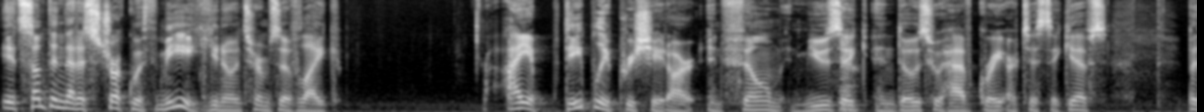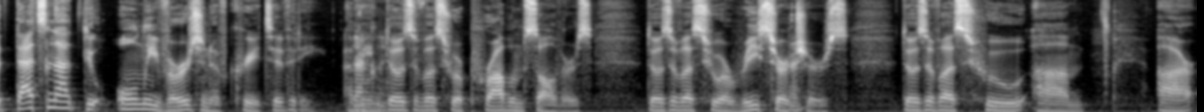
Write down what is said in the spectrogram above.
it's something that has struck with me. You know, in terms of like I deeply appreciate art and film and music yeah. and those who have great artistic gifts, but that's not the only version of creativity. I exactly. mean, those of us who are problem solvers, those of us who are researchers, right. those of us who um, are,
